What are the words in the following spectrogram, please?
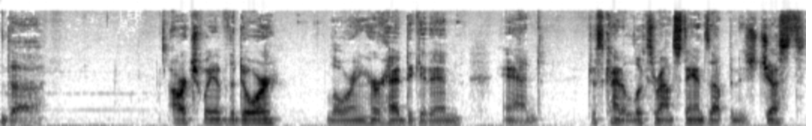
the archway of the door, lowering her head to get in, and just kind of looks around, stands up, and is just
